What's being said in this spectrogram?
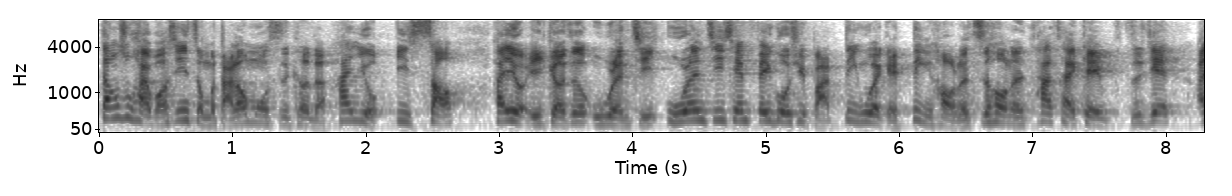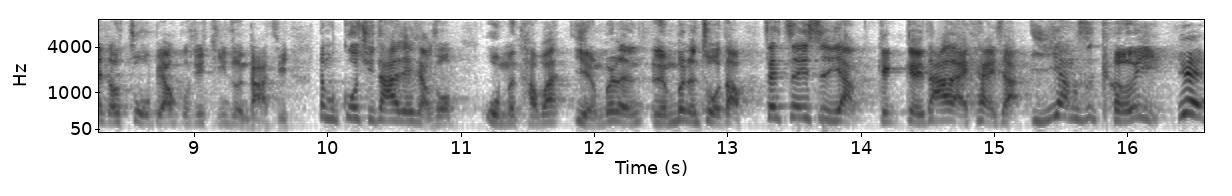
当初海王星怎么打到莫斯科的？它有一艘。还有一个这个无人机，无人机先飞过去把定位给定好了之后呢，它才可以直接按照坐标过去精准打击。那么过去大家在想说，我们台湾能不能能不能做到？在这一次一样，给给大家来看一下，一样是可以。因为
